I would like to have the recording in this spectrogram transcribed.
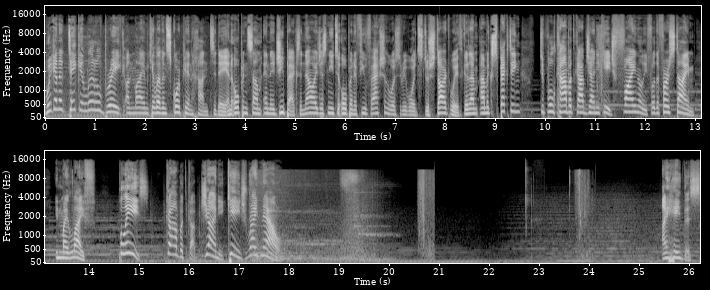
we're gonna take a little break on my MK11 Scorpion hunt today and open some energy packs. And now I just need to open a few Faction Wars rewards to start with, because I'm, I'm expecting to pull Combat Cop Johnny Cage finally for the first time in my life. Please, Combat Cop Johnny Cage right now. I hate this.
